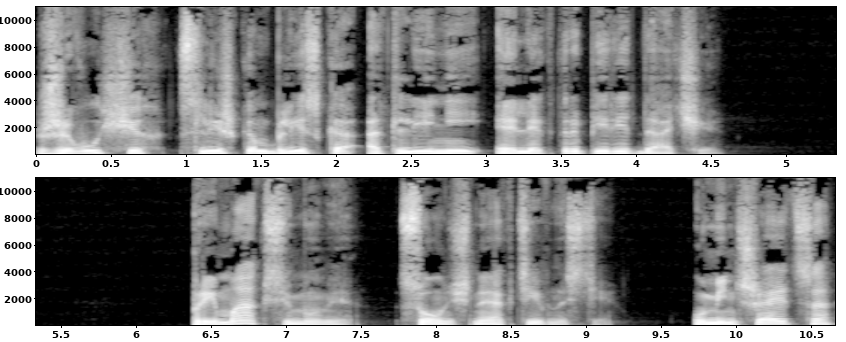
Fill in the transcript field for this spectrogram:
живущих слишком близко от линий электропередачи. При максимуме солнечной активности уменьшается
